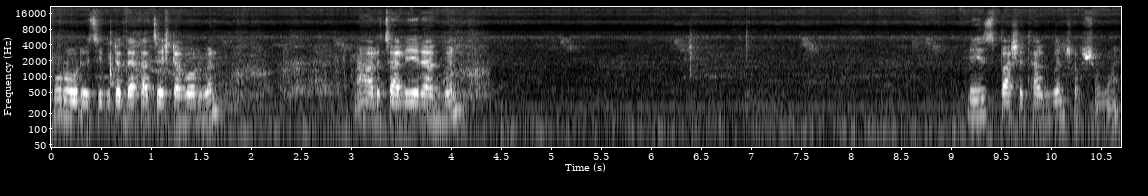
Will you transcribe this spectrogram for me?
পুরো রেসিপিটা দেখার চেষ্টা করবেন, নাহলে চালিয়ে রাখবেন। প্লিজ পাশে থাকবেন সব সময়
